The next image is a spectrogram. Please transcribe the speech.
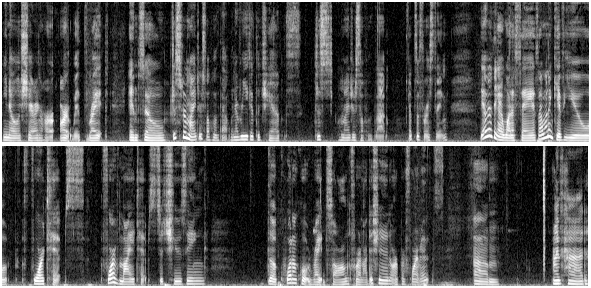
you know sharing our art with right? And so just remind yourself of that whenever you get the chance. Just remind yourself of that. That's the first thing. The other thing I want to say is I want to give you four tips, four of my tips to choosing the quote unquote right song for an audition or performance. Um, I've had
